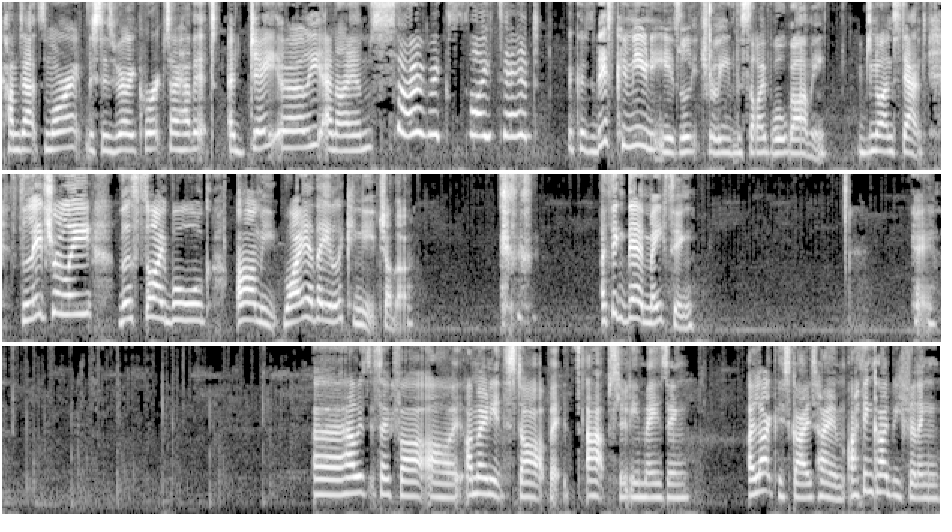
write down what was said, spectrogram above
Comes out tomorrow. This is very correct. I have it a day early and I am so excited because this community is literally the cyborg army. You do not understand. It's literally the cyborg army. Why are they licking each other? I think they're mating. Okay. Uh, how is it so far? Oh, I'm only at the start, but it's absolutely amazing. I like this guy's home. I think I'd be feeling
